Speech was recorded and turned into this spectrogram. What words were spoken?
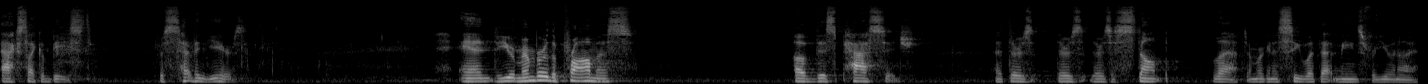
acts like a beast. For seven years. And do you remember the promise of this passage? That there's, there's, there's a stump left, and we're going to see what that means for you and I.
